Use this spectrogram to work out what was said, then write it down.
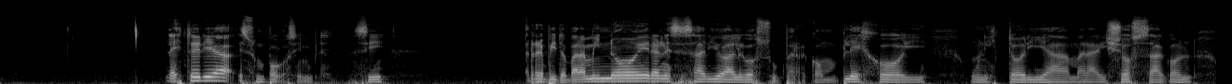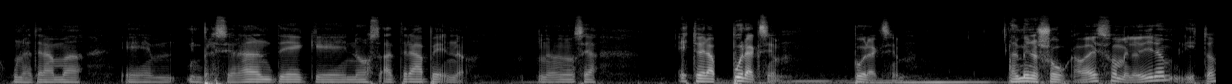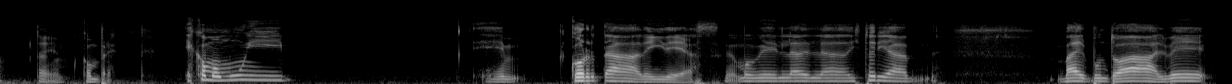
la historia es un poco simple. ¿sí? Repito, para mí no era necesario algo súper complejo y una historia maravillosa con una trama em, impresionante que nos atrape. No, no, no, o sea, esto era pura acción, pura acción. Al menos yo buscaba eso, me lo dieron, listo, está bien, compré. Es como muy em, corta de ideas, como que la, historia va del punto A al B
